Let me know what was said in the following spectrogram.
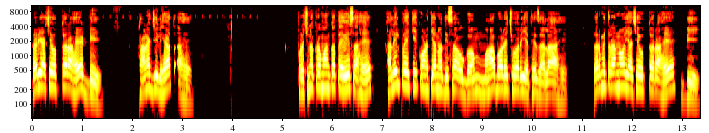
तर याचे उत्तर आहे डी. ठाणे जिल्ह्यात आहे. प्रश्न क्रमांक तेवीस आहे. खालीलपैकी कोणत्या नदीचा उगम महाबळेश्वर येथे झाला आहे? तर मित्रांनो याचे उत्तर आहे बी.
